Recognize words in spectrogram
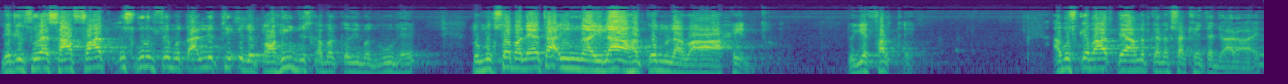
लेकिन सूरह साफात उस ग्रुप से मुतालिक थी कि जो तोहीद जिसका मरकजी मजमून है तो मुकसम अलह था इन लवाहिद। तो यह फ़र्क है। अब उसके बाद क्यामत का नक्शा खींचा जा रहा है।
